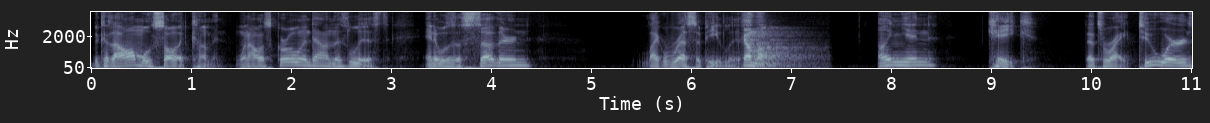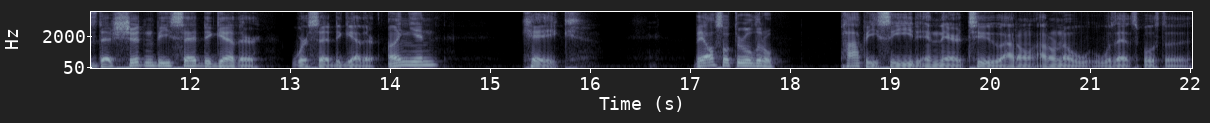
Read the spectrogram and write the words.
because I almost saw it coming when I was scrolling down this list and it was a Southern like recipe list. Come on. Onion cake. That's right. Two words that shouldn't be said together were said together. Onion cake. They also threw a little poppy seed in there too. I don't I don't know was that supposed to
